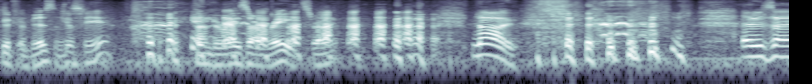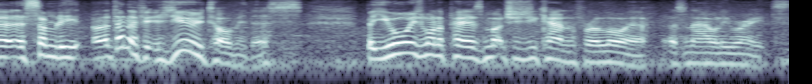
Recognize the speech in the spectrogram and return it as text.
good for business. good for you. Time to raise our rates, right? No. there was uh, somebody, I don't know if it was you who told me this, but you always want to pay as much as you can for a lawyer as an hourly rate.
